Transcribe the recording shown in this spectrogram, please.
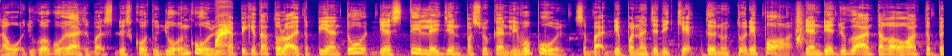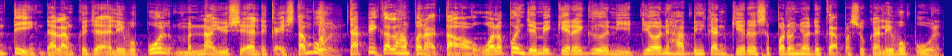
lawak juga kot lah sebab dia skor 7 on goal tapi kita tolak di tepian tu dia still legend pasukan Liverpool sebab dia pernah jadi captain untuk mereka dan dia juga antara orang terpenting dalam kejayaan Liverpool menang UCL dekat Istanbul tapi kalau hampa nak tahu walaupun Jamie Carragher ni dia ni habiskan kira sepenuhnya dekat pasukan Liverpool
